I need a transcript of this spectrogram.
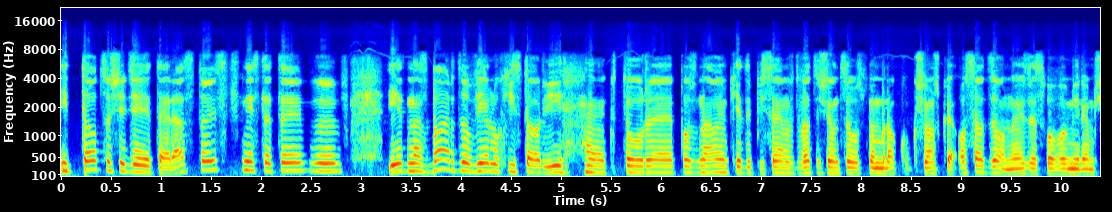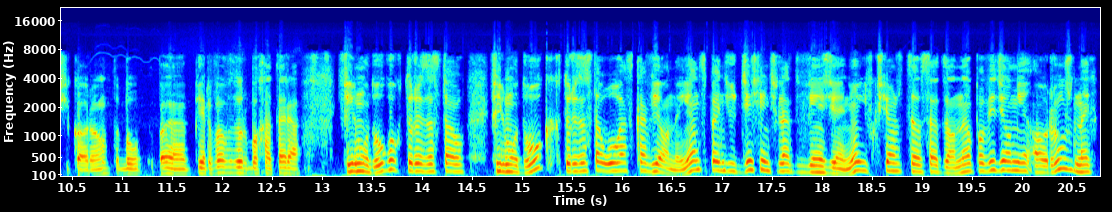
I to, co się dzieje teraz, to jest niestety y, jedna z bardzo wielu historii, y, które poznałem, kiedy pisałem w 2008 roku książkę Osadzony ze Sławomirem Sikorą. To był e, pierwowzór bohatera filmu Długu, który został, filmu Dług, który został ułaskawiony. I on spędził 10 lat w więzieniu i w książce Osadzony opowiedział mi o różnych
